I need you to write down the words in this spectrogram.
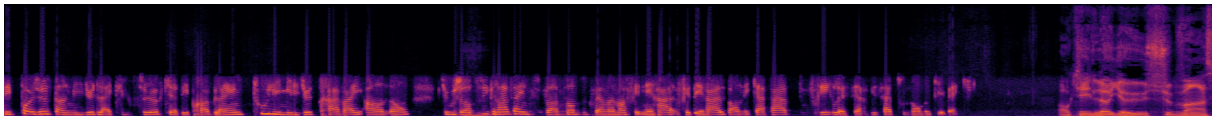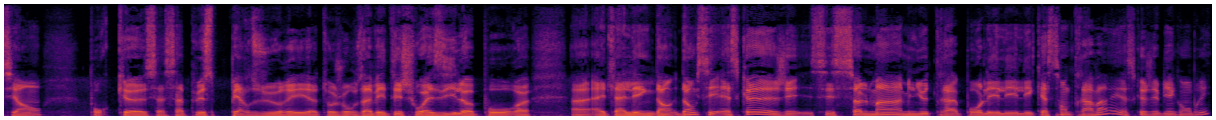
c'est pas juste dans le milieu de la culture qu'il y a des problèmes, tous les milieux de travail en ont. Puis aujourd'hui, mhm. grâce à une subvention du gouvernement fédéral, fédéral ben, on est capable d'ouvrir le service à tout le monde au Québec. OK, là, il y a eu subvention pour que ça, puisse perdurer euh, toujours. Vous avez été choisi là pour euh, euh, être la ligne. Donc, donc c'est est-ce que j'ai c'est seulement un milieu de pour les, questions de travail? Est-ce que j'ai bien compris?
